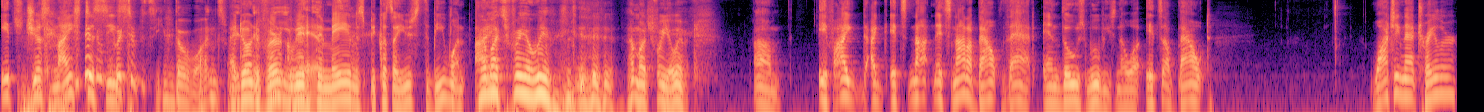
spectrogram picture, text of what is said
It's just nice to see. would have seen the ones. I don't work with the males because I used to be one. How I- much for your women? how much for your women? Um, if I, I, it's not, it's not about that and those movies, Noah. It's about watching that trailer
